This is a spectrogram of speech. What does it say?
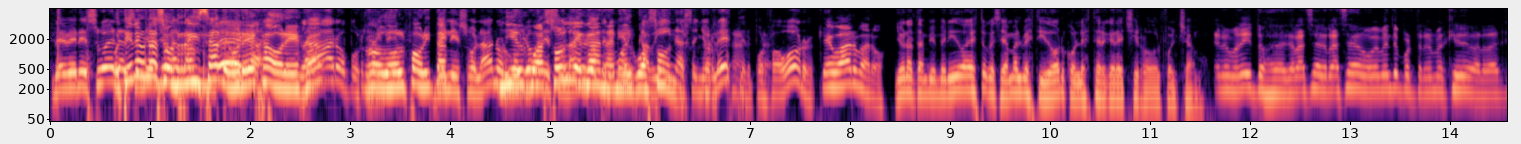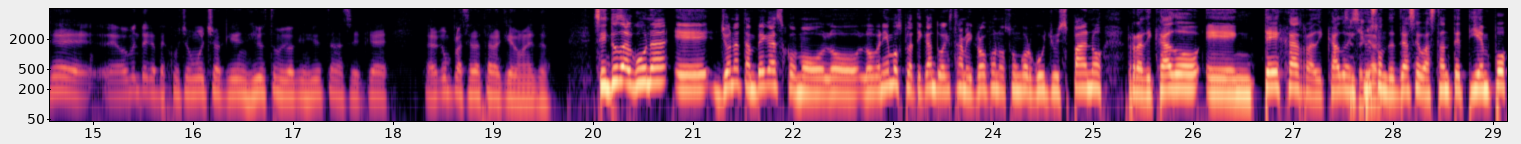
De Venezuela. Pues tiene una sonrisa de oreja a oreja. Claro, porque Rodolfo ahorita. Venezolano, Ni el guasón le gana, ni el guasón. cabina, señor Lester, por favor. Qué bárbaro. Jonathan, bienvenido a esto que se llama El Vestidor con Lester Grech y Rodolfo El Chamo. Hermanitos, gracias, gracias obviamente por tenerme aquí, de verdad que eh, obviamente que te escucho mucho aquí en Houston, vivo aquí en Houston, así que que un placer estar aquí, hermanito. Sin duda alguna, eh, Jonathan Vegas, como lo, lo veníamos platicando extra micrófonos, un orgullo hispano, radicado en Texas, radicado Sí, en señor. Houston desde hace bastante tiempo.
